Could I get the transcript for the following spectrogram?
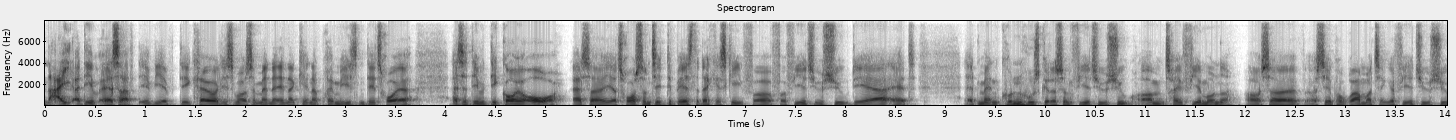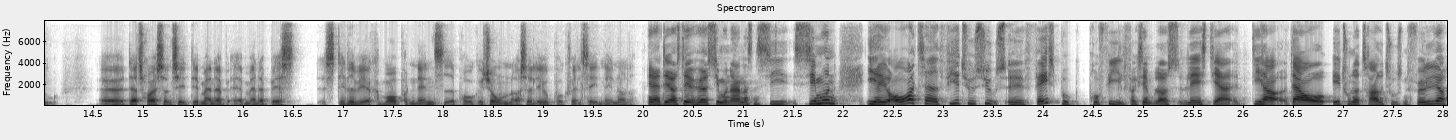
Nej, og det, altså, det, det kræver ligesom også, at man anerkender præmissen. Det tror jeg, altså det, det går jo over. Altså, jeg tror sådan set, det bedste, der kan ske for, for 24-7, det er, at, at man kun husker det som 24-7 om 3-4 måneder, og så og ser på programmer og tænker 24-7. Øh, der tror jeg sådan set, det, man er, at man er bedst stillet ved at komme over på den anden side af provokationen, og så leve på kvaliteten af indholdet. Ja, det er også det, jeg hører Simon Andersen sige. Simon, I har jo overtaget 24-7's øh, Facebook-profil, for eksempel også, læste jeg. De har, der er over 130.000 følgere.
